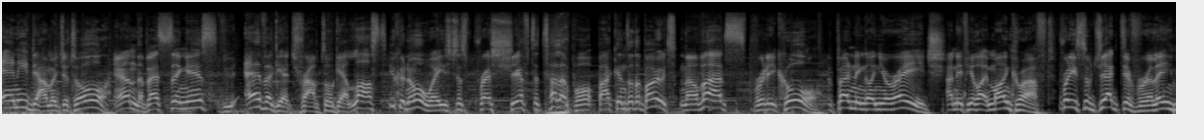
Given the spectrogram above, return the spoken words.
any damage at all. And the best thing is, if you ever get trapped or get lost, you can always just press shift to teleport back into the boat. Now that's pretty cool, depending on your age, and if you like Minecraft. Pretty subjective, really.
